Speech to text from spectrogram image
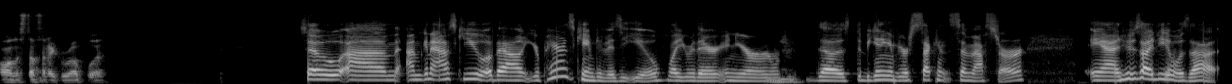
all the stuff that I grew up with. So um, I'm going to ask you about your parents came to visit you while you were there in your mm-hmm. the the beginning of your second semester, and whose idea was that?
